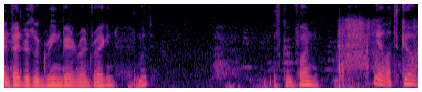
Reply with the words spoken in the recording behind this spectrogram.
Adventures with Green Bear and Red Dragon, but let's go find him. Yeah, let's go.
